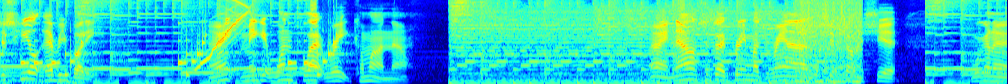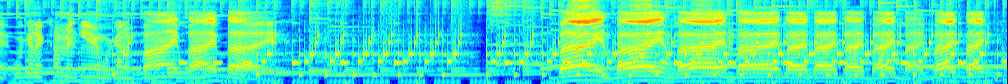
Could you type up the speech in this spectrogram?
Just heal everybody. Alright, make it one flat rate. Come on now. Alright, now since I pretty much ran out of a shit ton of shit, we're gonna we're gonna come in here and we're gonna buy, buy, buy. Buy and buy and buy and buy, buy, buy, buy, buy, buy, buy, buy.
